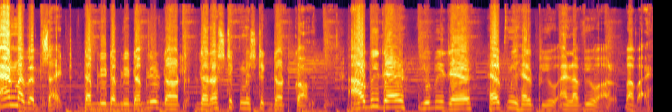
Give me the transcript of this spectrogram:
and my website www.therusticmystic.com. I'll be there, you be there. Help me help you. I love you all. Bye bye.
